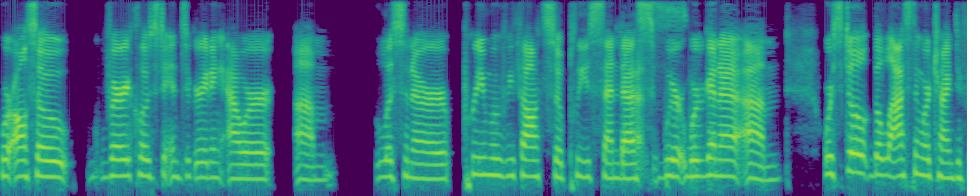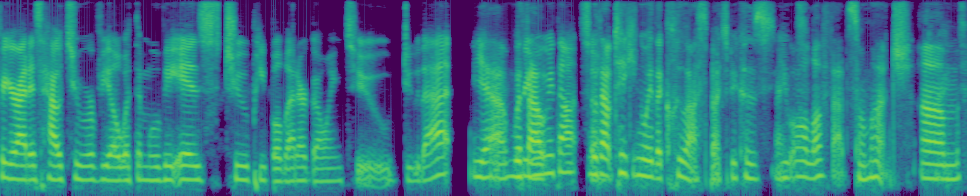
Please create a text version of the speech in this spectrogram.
we're also very close to integrating our um listener pre-movie thoughts. So please send us. We're we're gonna um we're still the last thing we're trying to figure out is how to reveal what the movie is to people that are going to do that yeah, without thought. So, without taking away the clue aspect because you all love that so much. Um, right.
